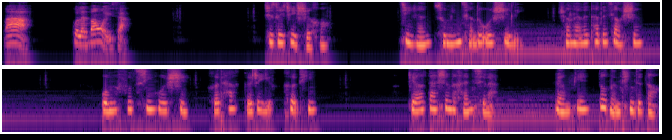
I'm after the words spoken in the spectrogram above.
妈。过来帮我一下！就在这时候，竟然从明强的卧室里传来了他的叫声。我们夫妻卧室和他隔着一个客厅，只要大声的喊起来，两边都能听得到。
